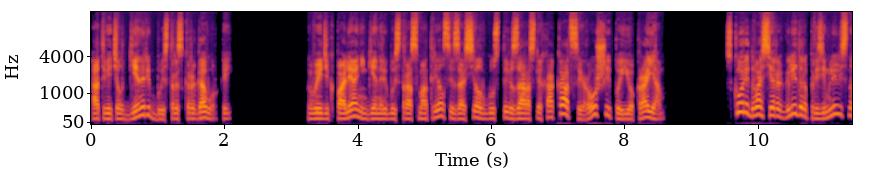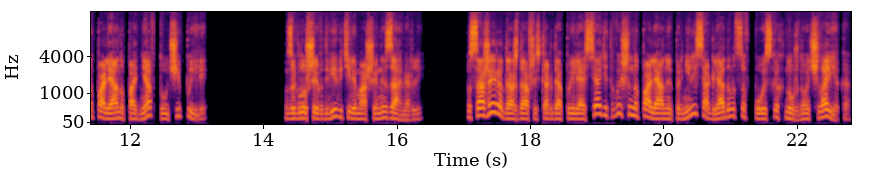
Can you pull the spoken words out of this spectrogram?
ответил Генри быстрой скороговоркой. Выйдя к поляне, Генри быстро осмотрелся и засел в густых зарослях акации, росшей по ее краям. Вскоре два серых глидера приземлились на поляну, подняв тучи пыли. Заглушив двигатели, машины замерли. Пассажиры, дождавшись, когда пыль осядет, вышли на поляну и принялись оглядываться в поисках нужного человека.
